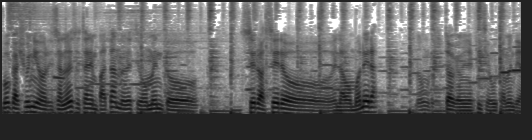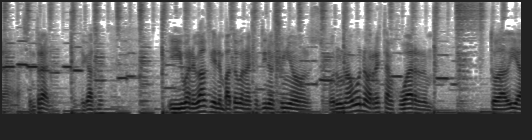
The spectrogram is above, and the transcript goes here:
Boca Juniors y San Lorenzo están empatando en este momento 0 a 0 en la bombonera. ¿no? Un resultado que beneficia justamente a, a Central, en este caso. Y bueno, Banfield empató con Argentinos Juniors por 1 a 1. Restan jugar todavía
